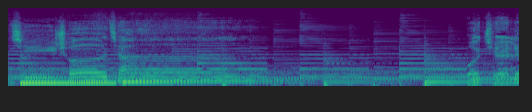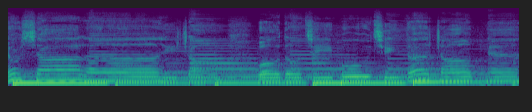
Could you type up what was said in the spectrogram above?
汽车前。我却留下了一张我都记不清的照片。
